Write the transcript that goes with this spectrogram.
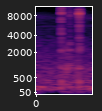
Bye.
